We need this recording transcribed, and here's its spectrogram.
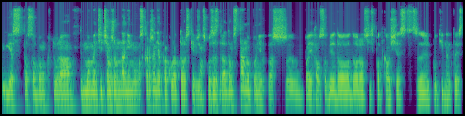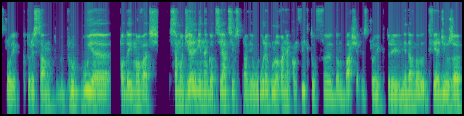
jest osobą, która w tym momencie ciążą na nim oskarżenia prokuratorskie w związku ze zdradą stanu, ponieważ e, pojechał sobie do, do Rosji, spotkał się z Putinem. To jest człowiek, który sam próbuje podejmować samodzielnie negocjacje w sprawie uregulowania konfliktu w Donbasie. To jest człowiek, który niedawno twierdził, że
